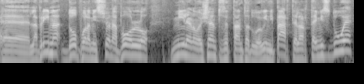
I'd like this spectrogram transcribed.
Eh, la prima dopo la missione Apollo 1972, quindi parte l'Artemis 2,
